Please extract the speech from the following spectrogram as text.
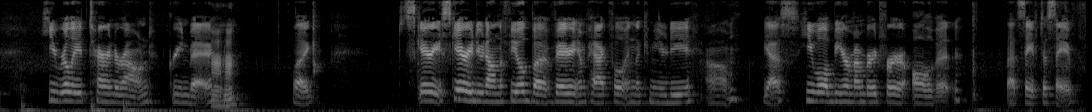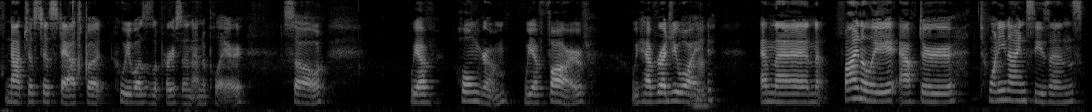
he really turned around Green Bay. Like scary, scary dude on the field, but very impactful in the community. Um, yes, he will be remembered for all of it. That's safe to say. Not just his stats, but who he was as a person and a player. So we have Holmgren, we have Favre, we have Reggie White, and then finally, after 29 seasons,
